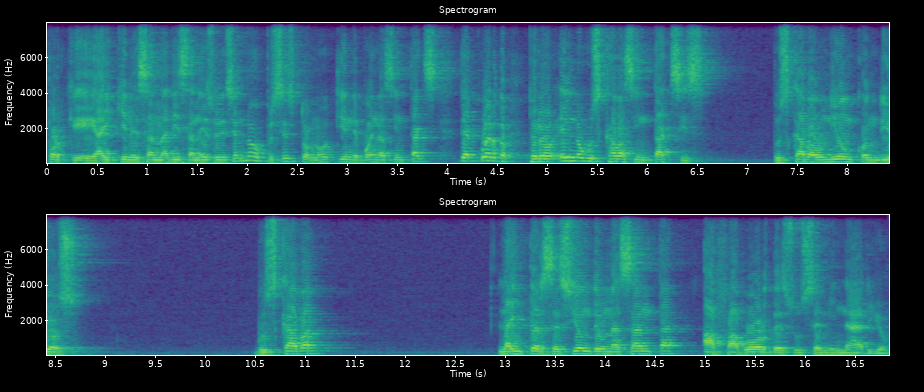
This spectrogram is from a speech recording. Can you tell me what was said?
porque hay quienes analizan eso y dicen, no, pues esto no tiene buena sintaxis. De acuerdo, pero él no buscaba sintaxis, buscaba unión con Dios, buscaba la intercesión de una santa a favor de su seminario.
